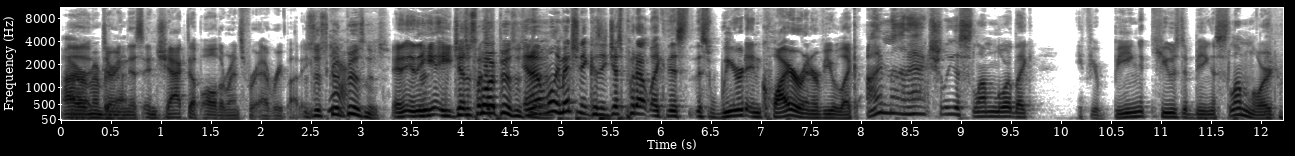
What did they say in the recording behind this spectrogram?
I uh, remember during that. this and jacked up all the rents for everybody. Is this Yeah. good business? And, and he, he just It's a put, smart business And I'm only mentioning it because he just put out like this this weird Inquirer interview. Like, I'm not actually a slumlord. Like, if you're being accused of being a slumlord,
